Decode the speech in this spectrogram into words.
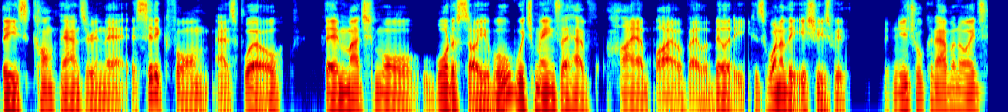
these compounds are in their acidic form as well, they're much more water soluble, which means they have higher bioavailability. Because one of the issues with the neutral cannabinoids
